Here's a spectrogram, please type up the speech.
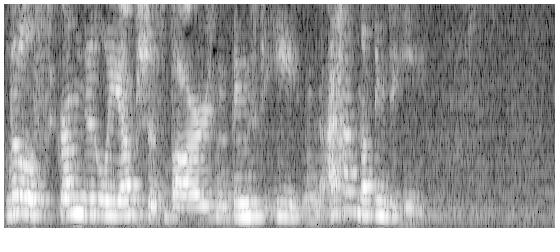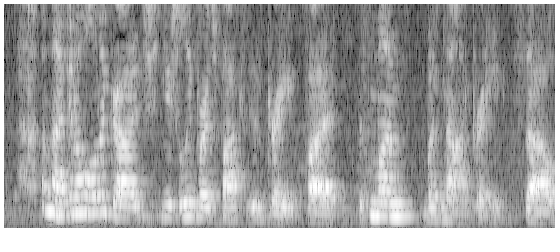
little scrumdiddlyumptious bars and things to eat, and I have nothing to eat. I'm not going to hold a grudge. Usually Birchbox is great, but this month was not great. So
